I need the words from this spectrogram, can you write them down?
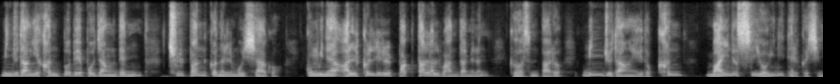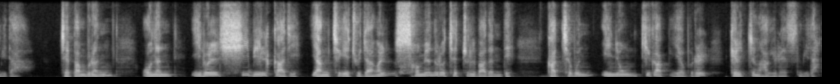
민주당이 헌법에 보장된 출판권을 무시하고 국민의 알 권리를 박탈하려고 한다면 그것은 바로 민주당에게도 큰 마이너스 요인이 될 것입니다. 재판부는 오는 1월 12일까지 양측의 주장을 서면으로 제출받은 뒤 가처분 인용 기각 여부를 결정하기로 했습니다.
